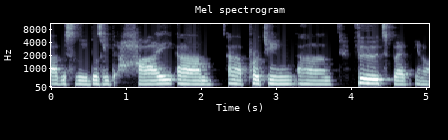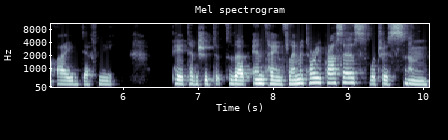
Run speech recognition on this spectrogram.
obviously those are the high um, uh, protein um, foods, but you know, I definitely pay attention to, to that anti-inflammatory process, which is mm.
